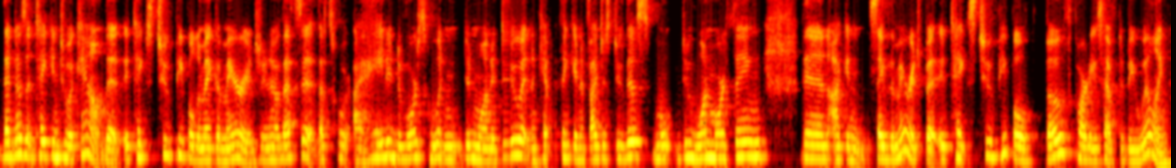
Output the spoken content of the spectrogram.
that doesn't take into account that it takes two people to make a marriage you know that's it. That's where i hated divorce wouldn't didn't want to do it and kept thinking if i just do this do one more thing then i can save the marriage. But it takes two people both parties have to be willing.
